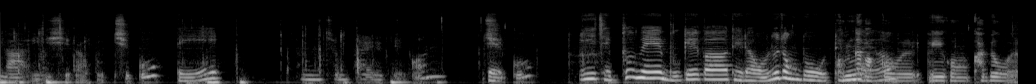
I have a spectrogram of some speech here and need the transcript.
나이트라고 치고 네, 3,800원 네. 치고 이 제품의 무게가 대략 어느 정도 겁나 될까요? 가까워요. 이거 가벼워요.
